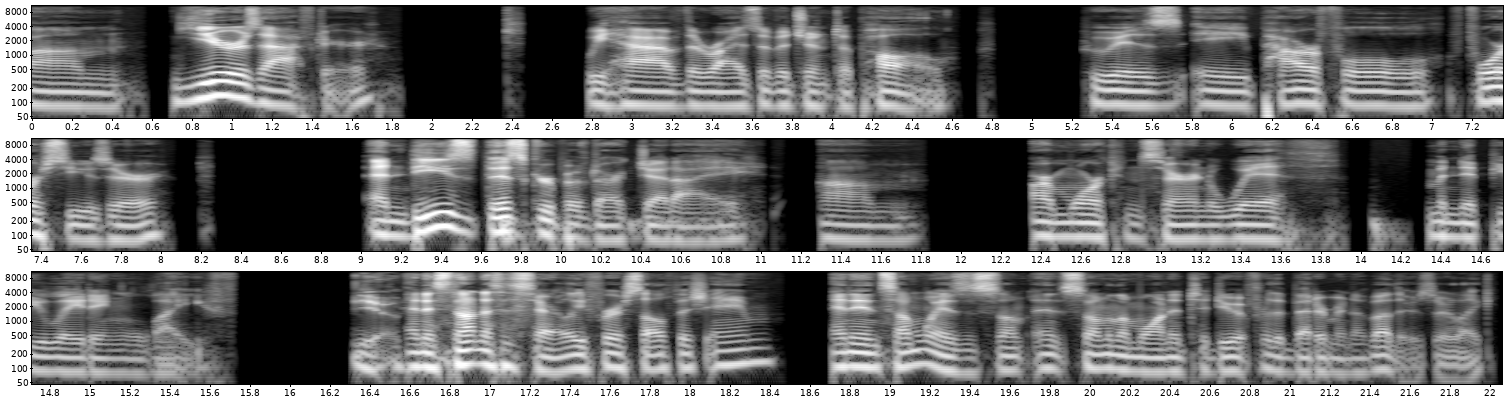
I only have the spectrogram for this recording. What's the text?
um, years after, we have the rise of Ajunta Pall, who is a powerful Force user, and these this group of Dark Jedi um, are more concerned with manipulating life, Yeah. and it's not necessarily for a selfish aim. And in some ways, some some of them wanted to do it for the betterment of others. They're like,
